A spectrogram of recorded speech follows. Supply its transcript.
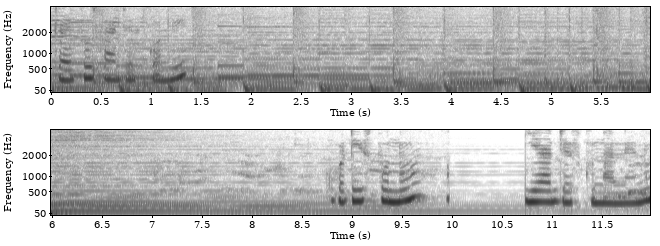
డ్రై ఫ్రూట్స్ యాడ్ చేసుకోండి. ఒక టీ స్పూన్ యాడ్ చేసుకున్నాను నేను.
